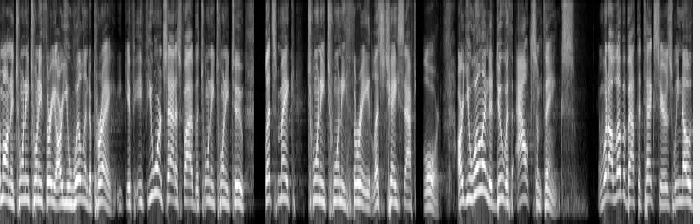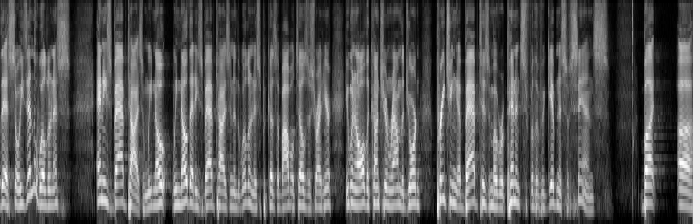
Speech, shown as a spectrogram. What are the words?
Come on, in 2023, are you willing to pray? If, if you weren't satisfied with 2022, let's make 2023, let's chase after the Lord. Are you willing to do without some things? And what I love about the text here is we know this. So he's in the wilderness and he's baptizing. We know, we know that he's baptizing in the wilderness because the Bible tells us right here he went in all the country around the Jordan preaching a baptism of repentance for the forgiveness of sins. But uh,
